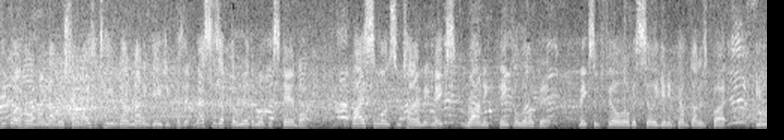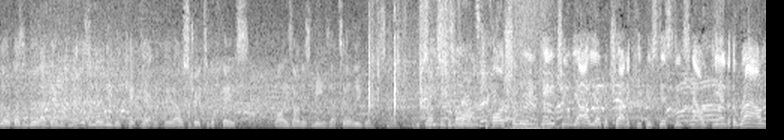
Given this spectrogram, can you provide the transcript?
people at home might not understand. Why is he taking him down, not engaging? Because it messes up the rhythm of the stand-up. It buys Simone some time. It makes Ronnie think a little bit. Makes him feel a little bit silly getting dumped on his butt, even though it doesn't do a lot of damage. And that was an illegal kick, technically. That was straight to the face while he's on his knees. That's illegal. So You see Simone partially engaging Yahya, but trying to keep his distance. Now at the end of the round,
